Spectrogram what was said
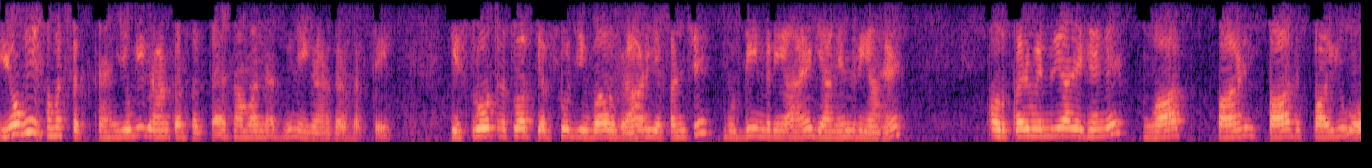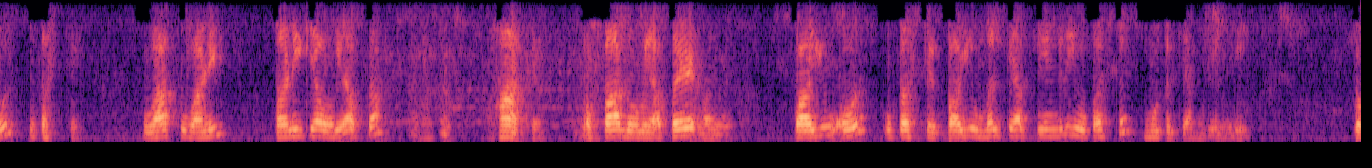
योगी समझ सकता है, योगी ग्रहण कर सकता है, सामान्य आदमी नहीं ग्रहण कर सकते। स्रोत चक्षु जीवा और ग्रहण, ये पंच, बुद्धि इंद्रिया है, ज्ञान इंद्रिया है, और कर्म इंद्रिया देखेंगे, वाक, पाणी, पाद पायु और उपस्थ वाक, वाणी पानी क्या हो गया आपका? हाथ है। और पाद हो गया पैर। पायु और उपस्थ पायु मल त्याग की इंद्री उपस्थ मूत्र त्याग की इंद्री। तो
